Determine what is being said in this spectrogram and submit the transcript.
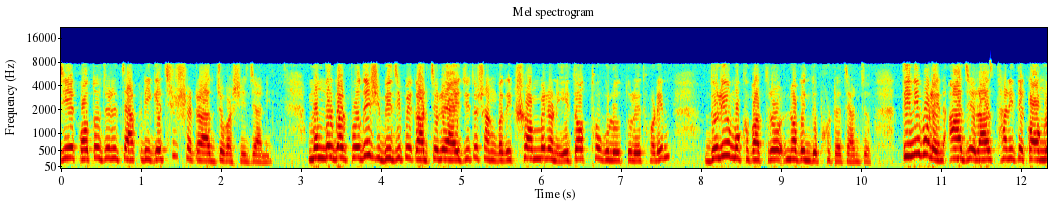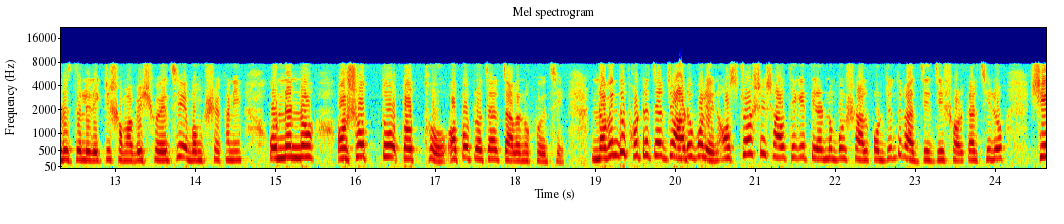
যে কতজনের চাকরি গেছে, সেটা রাজ্যবাসী জানে। মঙ্গলবার প্রদেশ বিজেপি কার্যালয়ে আয়োজিত সাংবাদিক সম্মেলনে এই তথ্যগুলো তুলে ধরেন দলীয় মুখপাত্র নবেন্দু ভট্টাচার্য। তিনি বলেন, আজ রাজধানীতে কংগ্রেস দলের একটি সমাবেশ হয়েছে এবং সেখানে অন্যান্য অসত্য তথ্য অপপ্রচার চালানো হয়েছে। নবেন্দু ভট্টাচার্য আরও বলেন, অষ্টআশি সাল থেকে তিরানব্বই সাল পর্যন্ত রাজ্যে যে সরকার ছিল, সে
